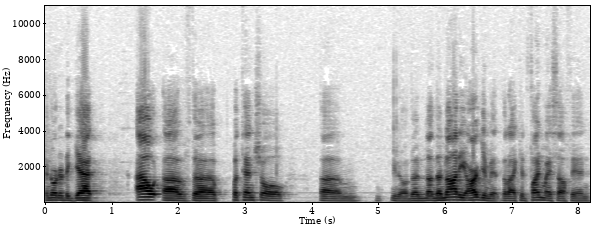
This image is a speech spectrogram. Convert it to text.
in order to get out of the potential, um, you know, the, the naughty argument that I could find myself in.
